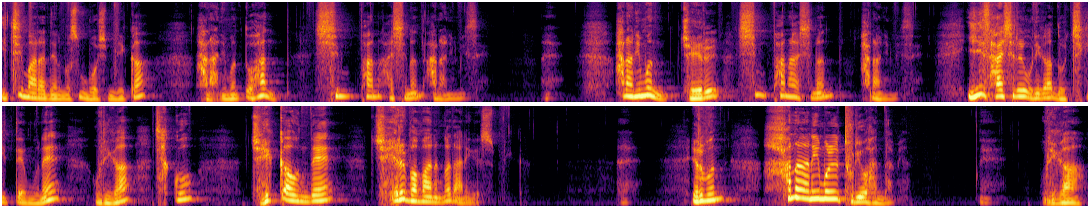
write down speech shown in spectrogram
잊지 말아야 되는 것은 무엇입니까? 하나님은 또한 심판하시는 하나님이세요. 네. 하나님은 죄를 심판하시는 하나님이세요. 이 사실을 우리가 놓치기 때문에 우리가 자꾸 죄 가운데 죄를 범하는 것 아니겠습니까? 네. 여러분, 하나님을 두려워한다면 네. 우리가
